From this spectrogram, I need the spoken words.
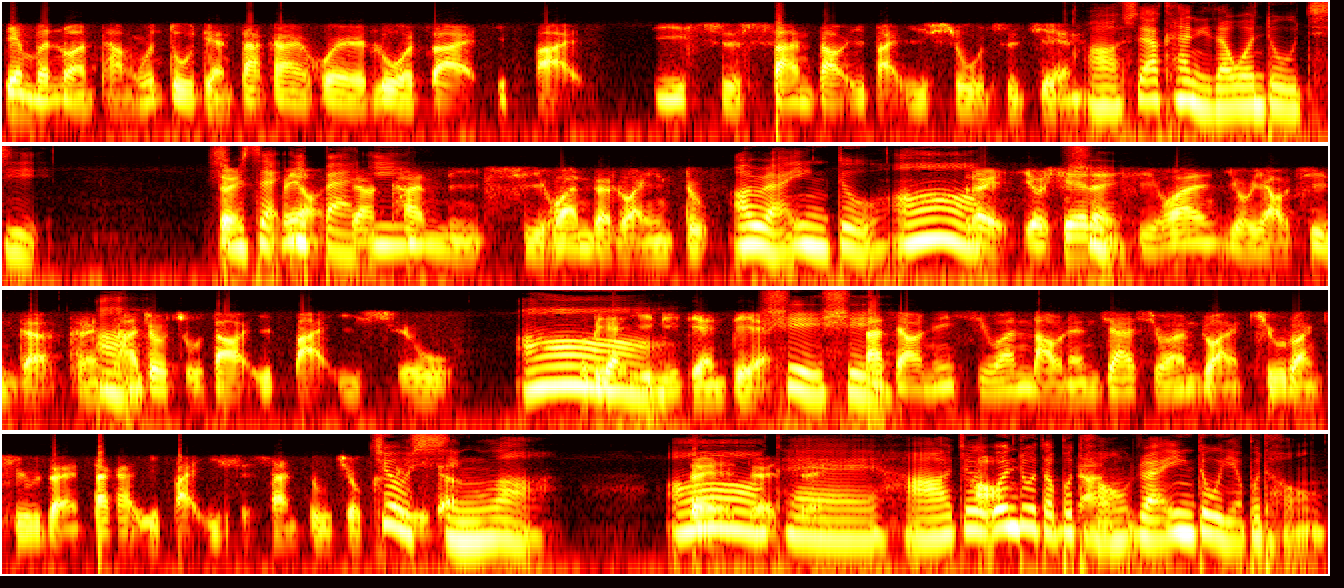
淀粉软糖温度点大概会落在一百一十三到一百一十五之间。哦，是要看你的温度计，是对没有要？看你喜欢的软硬度。哦，软硬度哦，对，有些人喜欢有咬劲的，可能啊他就煮到一百一十五，哦，会比较硬一点点。是是那只要你喜欢老人家喜欢软 Q 软 Q 的，大概一百一十三度就可以就了。行了。哦对对 OK，好，这个温度的不同，软硬度也不同。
